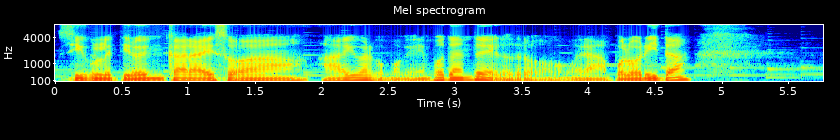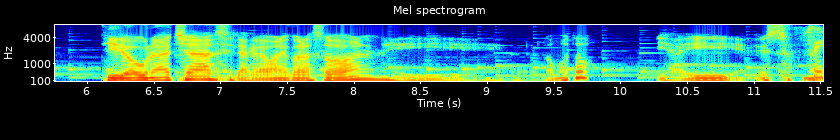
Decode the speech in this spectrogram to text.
Sigurd le tiró en cara eso a, a como que era impotente, el otro como era polvorita, tiró un hacha, se la clavó en el corazón y lo mató. Y ahí, eso Sí,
